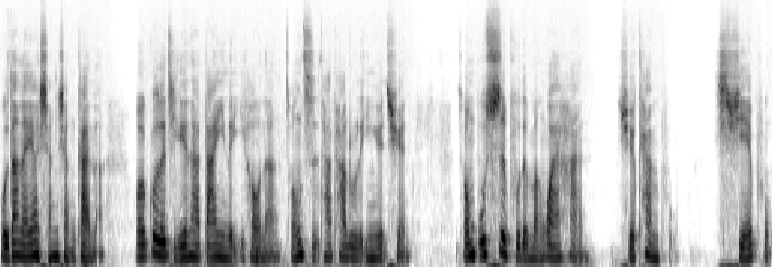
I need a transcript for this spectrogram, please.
我当然要想想看了。”我过了几天，他答应了以后呢，从此他踏入了音乐圈，从不识谱的门外汉学看谱、写谱，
